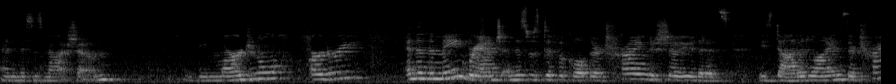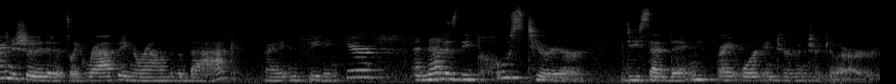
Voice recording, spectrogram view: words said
and this is not shown, is the marginal artery. And then the main branch, and this was difficult, they're trying to show you that it's these dotted lines, they're trying to show you that it's like wrapping around the back, right, and feeding here. And that is the posterior descending, right, or interventricular artery.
